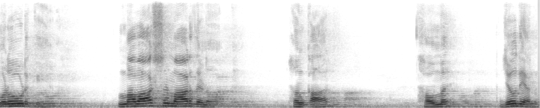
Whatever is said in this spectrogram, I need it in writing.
ਮਰੋੜ ਕੇ ਮਵਾਸ ਮਾਰ ਦੇਣਾ, ਹੰਕਾਰ, ਹਉਮੈ ਯੋਧਿਆਂ ਨੂੰ,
